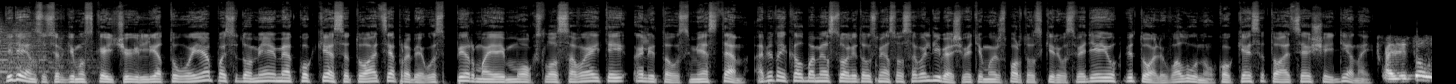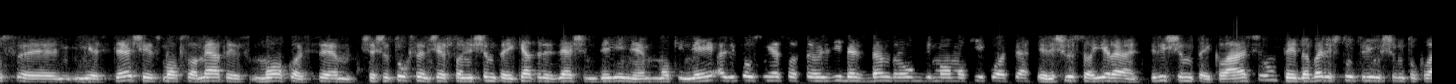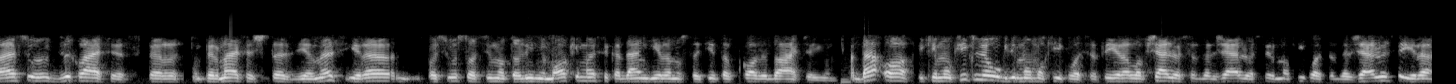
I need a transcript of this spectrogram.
Didėjant susirgymų skaičiui Lietuvoje pasidomėjome, kokia situacija prabėgus pirmajai mokslo savaitėjai Alitaus mieste. Apie tai kalbame su Alitaus miesto savivaldybė švietimo ir sporto skiriaus vedėju Vitoliu Valūnu. Kokia situacija šiai dienai? Alitaus mieste šiais mokslo metais mokosi 6849 mokiniai Alitaus miesto savivaldybės bendro ugdymo mokyklose ir iš viso yra 300 klasių. Tai dabar iš tų 300 klasių dvi klasės per pirmasis šitas dienas yra pasiūstos į nuotolinį mokymąsi, kadangi yra nustatyta COVID atveju. Da, o iki mokyklinio augdymo mokyklose, tai yra lopšeliuose, darželiuose ir mokyklose darželiuose yra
